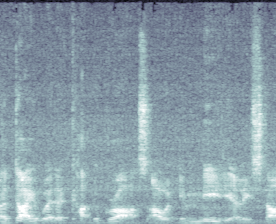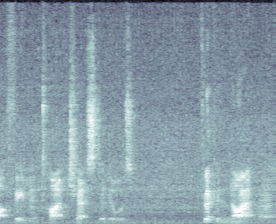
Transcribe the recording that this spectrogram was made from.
a day where they'd cut the grass, I would immediately start feeling tight chested. It was flipping nightmare.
